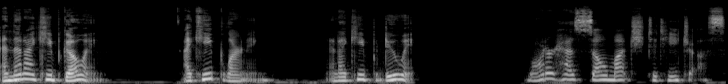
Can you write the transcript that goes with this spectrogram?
And then I keep going. I keep learning. And I keep doing. Water has so much to teach us.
